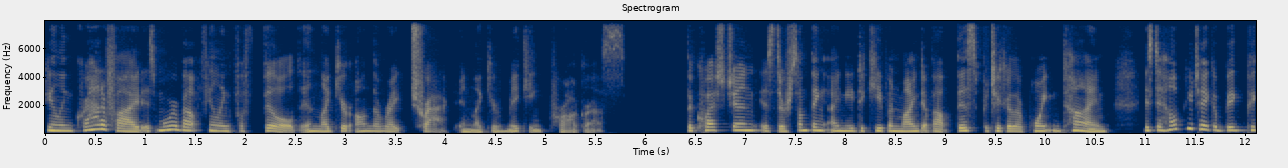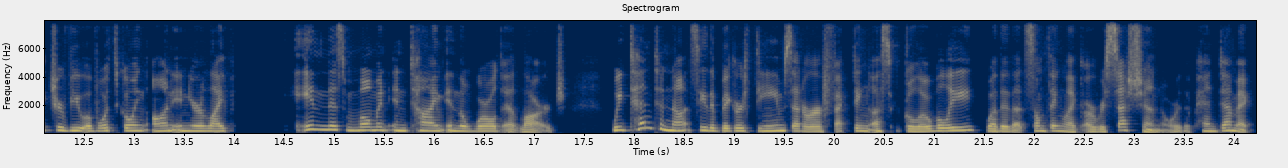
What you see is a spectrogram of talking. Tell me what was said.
Feeling gratified is more about feeling fulfilled and like you're on the right track and like you're making progress. The question, is there something I need to keep in mind about this particular point in time, is to help you take a big picture view of what's going on in your life in this moment in time in the world at large. We tend to not see the bigger themes that are affecting us globally, whether that's something like a recession or the pandemic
